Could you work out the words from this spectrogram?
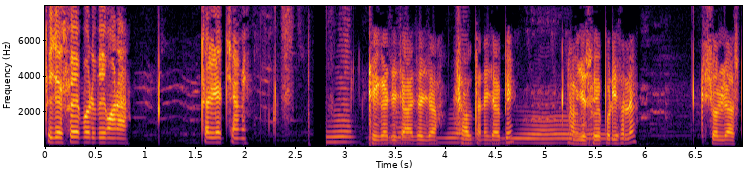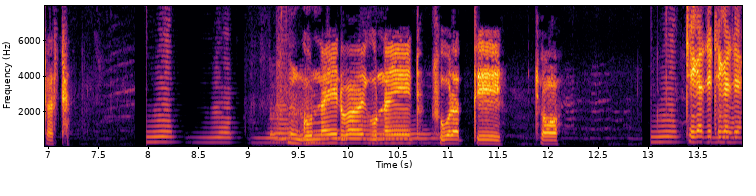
তুই শুয়ে চলে ঠিক আছে, যা যা যা। সাবধানে যাবি। আমি যে শুয়ে পড়ি তুই চল আস্তে আস্তে। গুড নাইট, ভাই। Good night. শুভরাত্রি। চ। ঠিক আছে ঠিক আছে।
